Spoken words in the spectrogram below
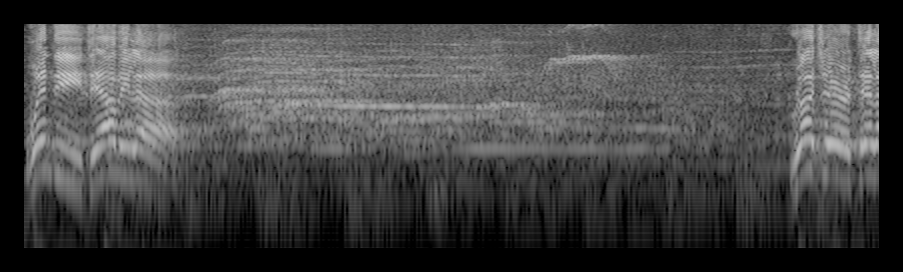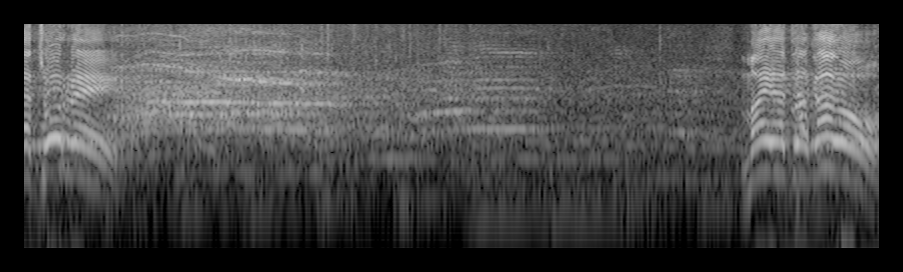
Wendy De Avila. Roger De La Torre. Maya Delgado.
